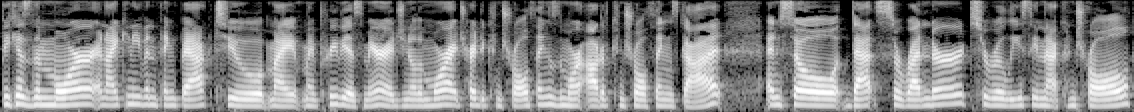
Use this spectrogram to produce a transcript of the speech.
Because the more and I can even think back to my my previous marriage you know the more I tried to control things the more out of control things got. And so that surrender to releasing that control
